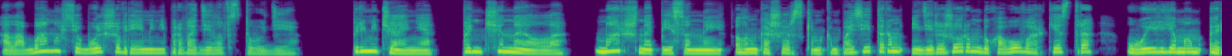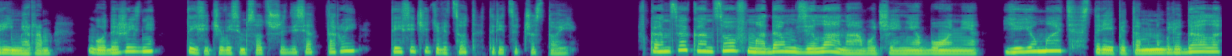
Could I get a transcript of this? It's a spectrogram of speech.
Алабама все больше времени проводила в студии. Примечание. Панчинелла Марш, написанный ланкаширским композитором и дирижером духового оркестра Уильямом Риммером, годы жизни 1862-1936. В конце концов, мадам взяла на обучение Бонни. Ее мать с трепетом наблюдала,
